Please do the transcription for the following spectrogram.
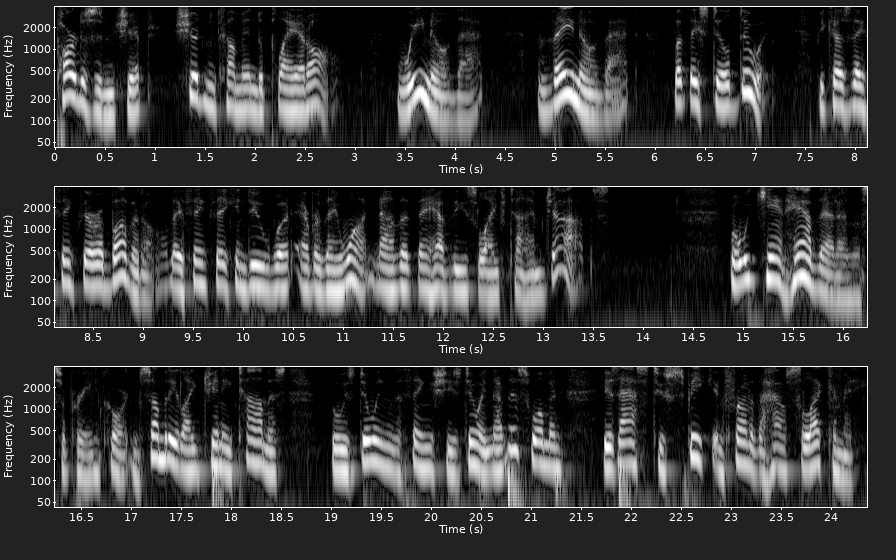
Partisanship shouldn't come into play at all. We know that. They know that, but they still do it because they think they're above it all. They think they can do whatever they want now that they have these lifetime jobs. Well, we can't have that on the Supreme Court. And somebody like Ginni Thomas, who is doing the things she's doing. Now, this woman is asked to speak in front of the House Select Committee.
